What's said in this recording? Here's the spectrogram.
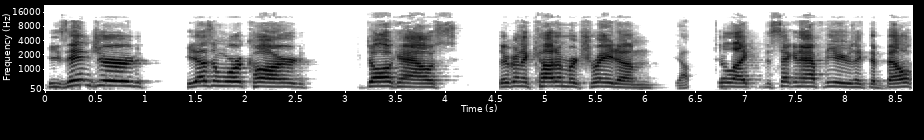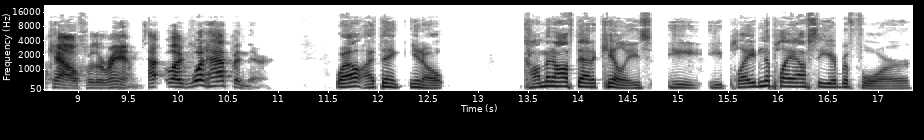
he's injured, he doesn't work hard, doghouse. They're going to cut him or trade him. Yep. To like the second half of the year, he was like the bell cow for the Rams. Like what happened there? Well, I think you know coming off that Achilles, he he played in the playoffs the year before.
